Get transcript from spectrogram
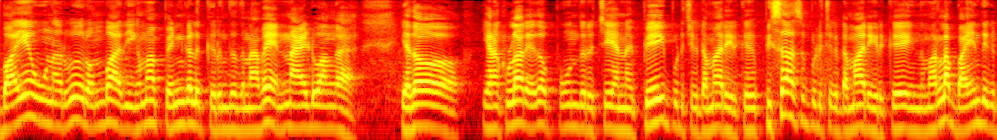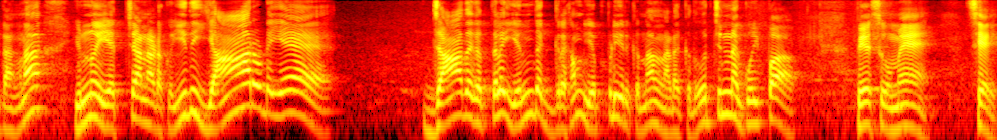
பய உணர்வு ரொம்ப அதிகமாக பெண்களுக்கு இருந்ததுனாவே என்ன ஆகிடுவாங்க ஏதோ எனக்குள்ளார ஏதோ பூந்துருச்சு என்னை பேய் பிடிச்சிக்கிட்ட மாதிரி இருக்குது பிசாசு பிடிச்சிக்கிட்ட மாதிரி இருக்குது இந்த மாதிரிலாம் பயந்துக்கிட்டாங்கன்னா இன்னும் எச்சா நடக்கும். இது யாருடைய ஜாதகத்தில் எந்த கிரகம் எப்படி இருக்குன்னாலும் நடக்குது. ஒரு சின்ன குறிப்பாக பேசுவோமே. சரி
